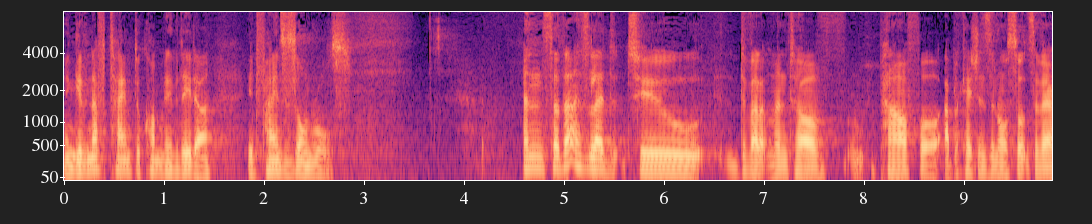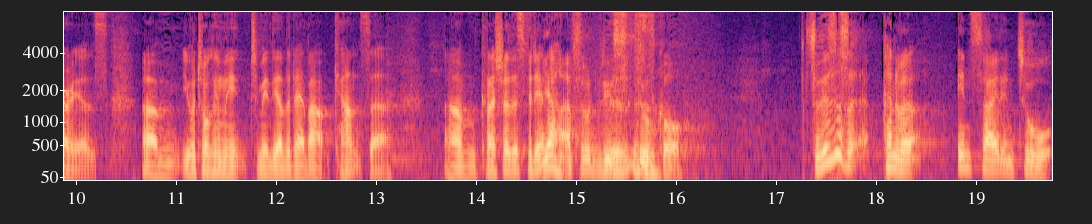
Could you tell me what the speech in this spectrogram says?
and give enough time to combine the data, it finds its own rules. And so that has led to development of powerful applications in all sorts of areas. Um, you were talking me, to me the other day about cancer. Um, can I show this video? Yeah, absolutely. This, this is cool. So this is a, kind of an insight into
